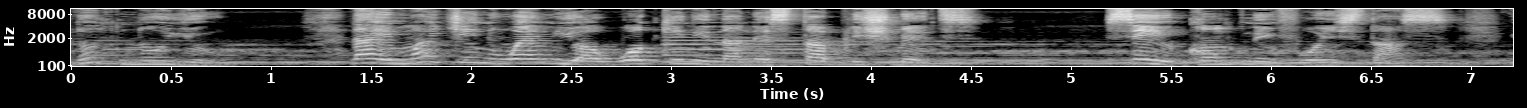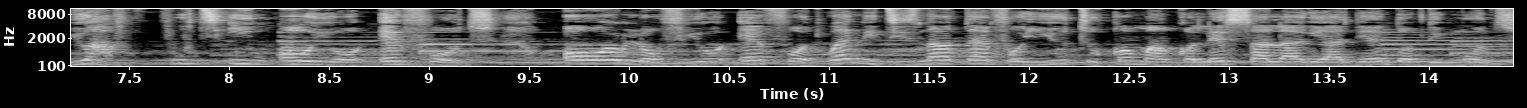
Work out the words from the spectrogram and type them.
I don't know you. Now imagine when you are working in an establishment, say a company for instance, you have put in all your effort, all of your effort. When it is now time for you to come and collect salary at the end of the month,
